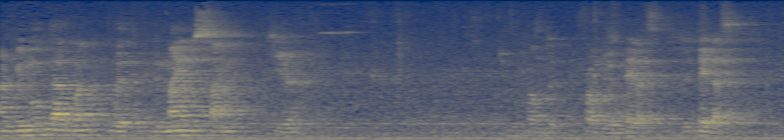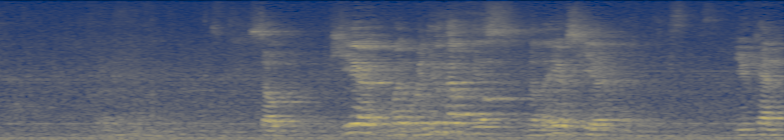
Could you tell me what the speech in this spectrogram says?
and remove that one with the minus sign here from the from the data set, the data set. So here, when, when you have this the layers here, you can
